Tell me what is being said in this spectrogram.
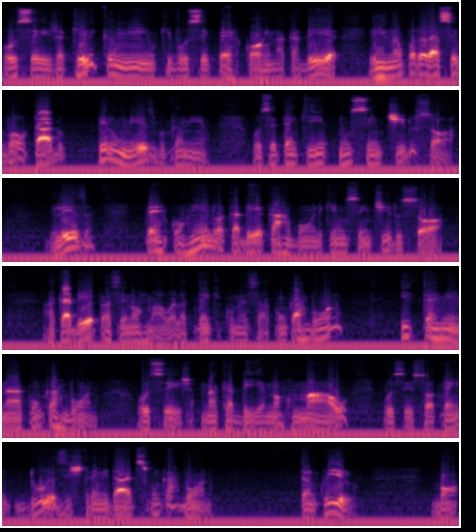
ou seja, aquele caminho que você percorre na cadeia, ele não poderá ser voltado pelo mesmo caminho. Você tem que ir num sentido só, beleza? Percorrendo a cadeia carbônica em um sentido só, a cadeia, para ser normal, ela tem que começar com carbono e terminar com carbono. Ou seja, na cadeia normal, você só tem duas extremidades com carbono. Tranquilo? Bom,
